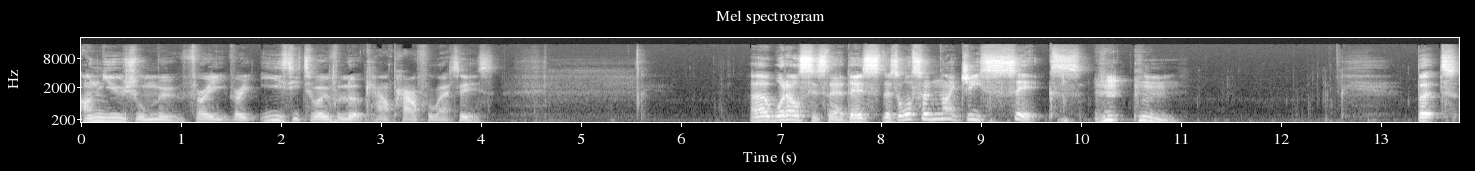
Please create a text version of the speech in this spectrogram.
unusual move, very, very easy to overlook how powerful that is. Uh, what else is there? There's there's also knight g6. but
